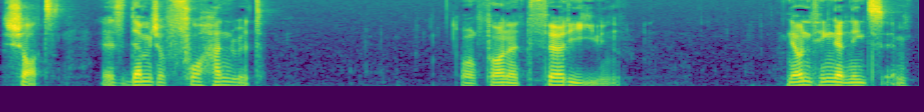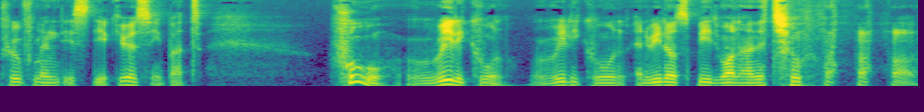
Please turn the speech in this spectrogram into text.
shots, there's a damage of 400 or 430 even. The only thing that needs improvement is the accuracy, but whew, really cool, really cool. And reload speed 102.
